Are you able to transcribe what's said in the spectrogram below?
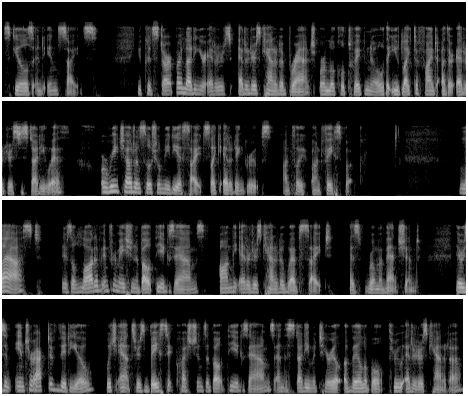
skills, and insights. You could start by letting your editors, Editors Canada branch or local twig know that you'd like to find other editors to study with, or reach out on social media sites like editing groups on, on Facebook. Last, there's a lot of information about the exams on the Editors Canada website as Roma mentioned. There is an interactive video which answers basic questions about the exams and the study material available through Editors Canada.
